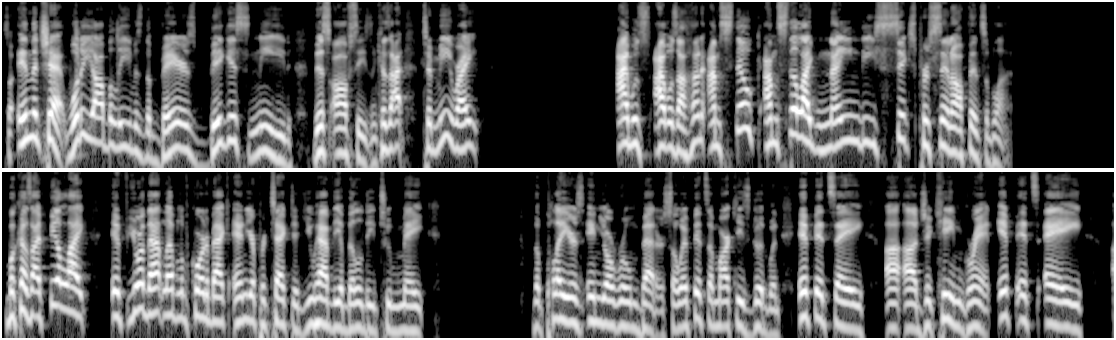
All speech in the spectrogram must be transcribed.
So in the chat, what do y'all believe is the Bears' biggest need this offseason? Because I to me, right, I was I was a hundred. I'm still I'm still like 96% offensive line. Because I feel like if you're that level of quarterback and you're protected, you have the ability to make the players in your room better. So if it's a Marquise Goodwin, if it's a uh, uh Jakeem Grant, if it's a uh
